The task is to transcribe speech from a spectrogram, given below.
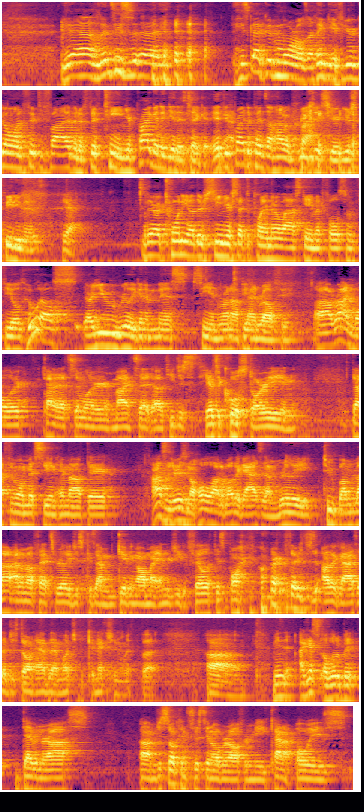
Yeah, Lindsay's uh, he's got good morals. I think if you're going 55 and a 15, you're probably going to get a ticket. It, Yeah. it probably depends on how egregious Right. your, your speeding is. Yeah. There are 20 other seniors set to play in their last game at Folsom Field. Who else are you really going to miss seeing run out behind Ralphie? Uh, Ryan Moeller, kind of that similar mindset. Uh, he just he has a cool story, and definitely won't miss seeing him out there. Honestly, there isn't a whole lot of other guys that I'm really too bummed about. I don't know if that's really just because I'm giving all my energy to Phil at this point, or if there's just other guys I just don't have that much of a connection with. But um, I mean, I guess a little bit Devin Ross, um, just so consistent overall for me. Kind of always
